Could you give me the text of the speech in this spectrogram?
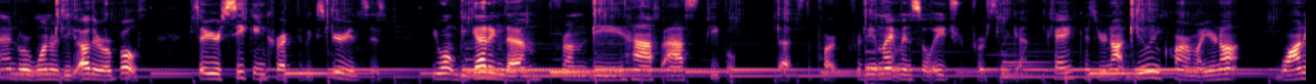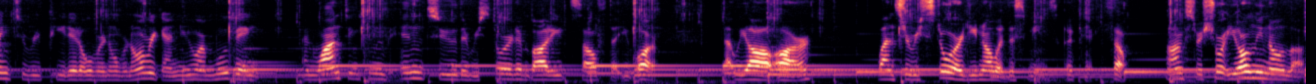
and or one or the other or both. So you're seeking corrective experiences. You won't be getting them from the half-assed people. That's the part for the enlightenment soul age person again, okay? Because you're not doing karma. You're not wanting to repeat it over and over and over again. You are moving and wanting to move into the restored embodied self that you are, that we all are. Once you're restored, you know what this means. Okay, so long story short, you only know love.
